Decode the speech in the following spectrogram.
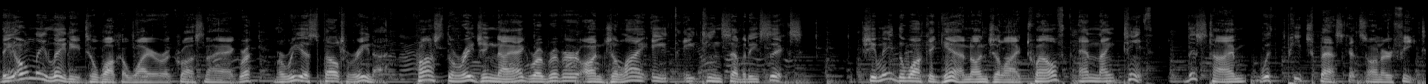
The only lady to walk a wire across Niagara, Maria Spelterini, crossed the raging Niagara River on July 8, 1876. She made the walk again on July 12th and 19th, this time with peach baskets on her feet.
